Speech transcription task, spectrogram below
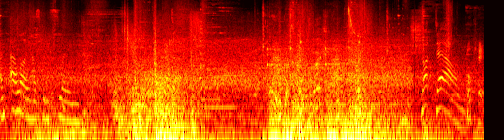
An ally has been slain. Shut down. Okay.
